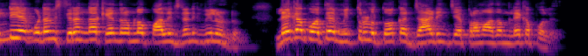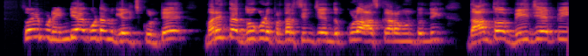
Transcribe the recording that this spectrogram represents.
ఎన్డీఏ కూటమి స్థిరంగా కేంద్రంలో పాలించడానికి వీలుంటుంది. లేకపోతే మిత్రులు తోక జాడించే ప్రమాదం లేకపోలేదు. సో ఇప్పుడు ఇండియా కూటమి గెలుచుకుంటే మరింత దూకుడు ప్రదర్శించేందుకు కూడా ఆస్కారం ఉంటుంది. దాంతో బీజేపీ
